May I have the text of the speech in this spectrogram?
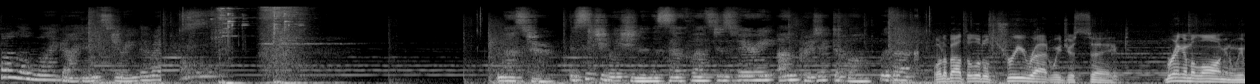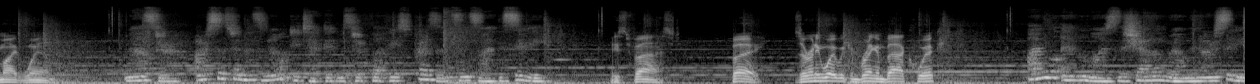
follow my guidance during the Master, the situation in the southwest is very unpredictable. With our What about the little tree rat we just saved? Bring him along and we might win. Master, our system has not detected Mr. Fluffy's presence inside the city. He's fast. Faye, is there any way we can bring him back quick? I will analyze the shadow realm in our city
